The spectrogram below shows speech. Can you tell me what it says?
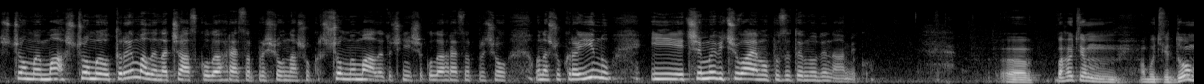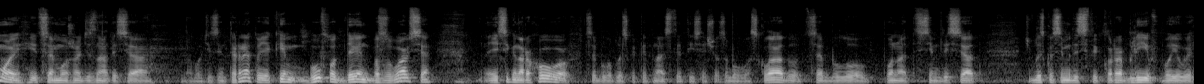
Що ми що ми отримали на час, коли агресор прийшов в нашу що ми мали точніше, коли агресор прийшов у нашу країну, і чи ми відчуваємо позитивну динаміку? Е, Багатьом, мабуть, відомо, і це можна дізнатися, мабуть, із інтернету, яким був флот, де він базувався, і скільки нараховував, це було близько 15 тисяч особового складу, це було понад 70, близько 70 кораблів, бойових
